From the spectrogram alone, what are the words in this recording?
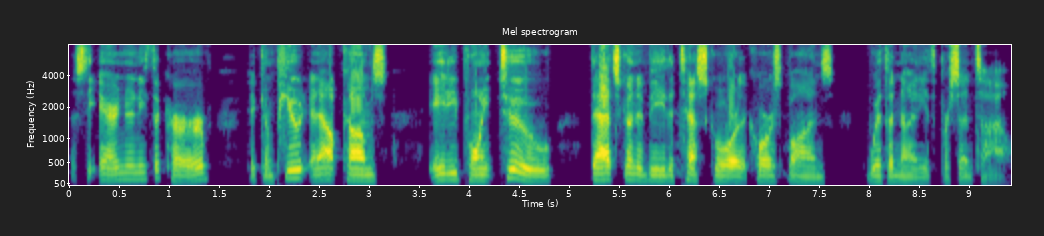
That's the area underneath the curve. Hit compute, and out comes 80.2. That's going to be the test score that corresponds with the 90th percentile.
